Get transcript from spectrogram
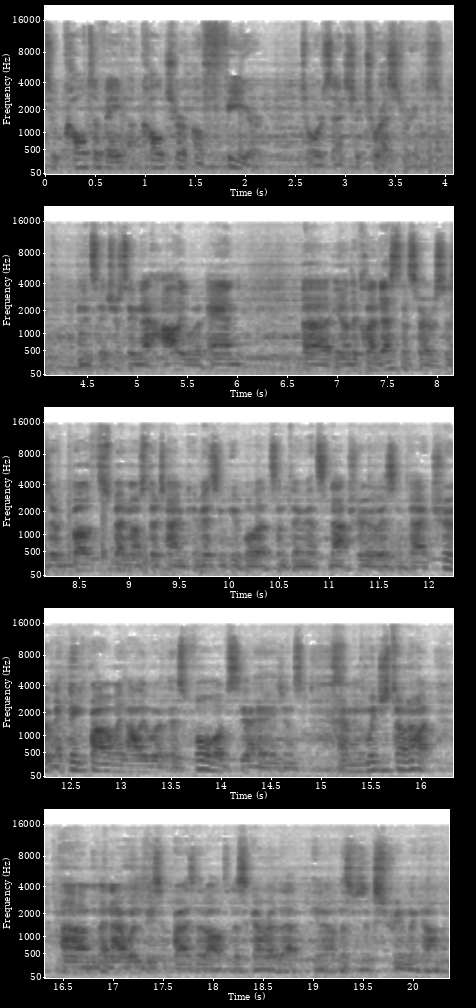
to cultivate a culture of fear towards extraterrestrials. And it's interesting that Hollywood and uh, you know, the clandestine services are both spend most of their time convincing people that something that's not true is in fact true. I think probably Hollywood is full of CIA agents, and we just don't know it. Um, and I wouldn't be surprised at all to discover that you know this was extremely common.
